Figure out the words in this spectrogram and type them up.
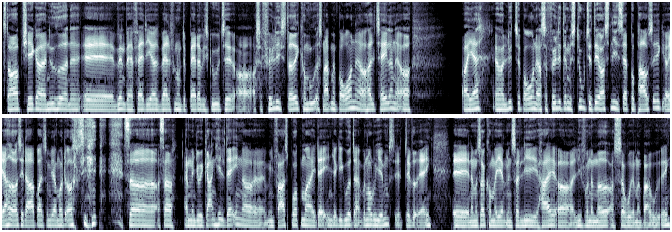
står op, tjekker nyhederne, øh, hvem vil have fat i os, hvad er det for nogle debatter, vi skal ud til, og, og selvfølgelig stadig komme ud og snakke med borgerne og holde talerne, og, og ja, og lytte til borgerne, og selvfølgelig det med studiet, det er også lige sat på pause, ikke? og jeg havde også et arbejde, som jeg måtte opsige, så, og så er man jo i gang hele dagen, og øh, min far spurgte mig i dag, inden jeg gik ud af døren, hvornår er du hjemme? Så, det ved jeg ikke. Øh, når man så kommer hjem, så lige hej og lige fundet mad, og så ryger man bare ud, ikke?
